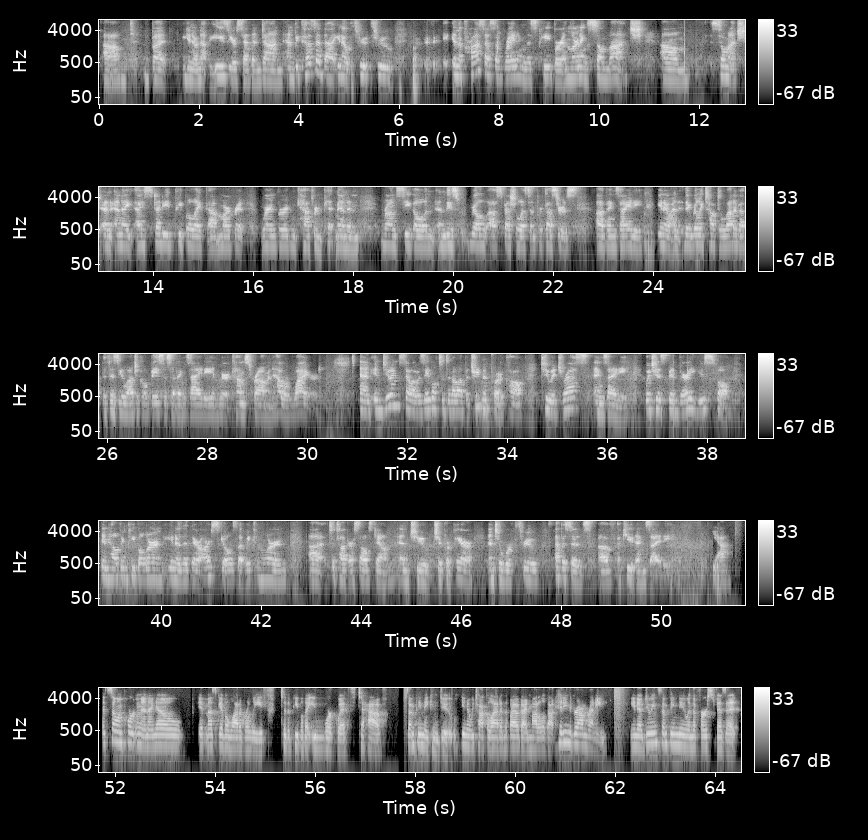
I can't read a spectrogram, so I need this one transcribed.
Um, but you know not easier said than done and because of that you know through through in the process of writing this paper and learning so much um, so much and and I, I studied people like uh, margaret Wehrenberg and catherine pittman and ron siegel and, and these real uh, specialists and professors of anxiety, you know, and they really talked a lot about the physiological basis of anxiety and where it comes from and how we're wired. And in doing so, I was able to develop a treatment protocol to address anxiety, which has been very useful in helping people learn, you know, that there are skills that we can learn uh, to talk ourselves down and to to prepare and to work through episodes of acute anxiety. Yeah, it's so important. And I know it must give a lot of relief to the people that you work with to have something they can do. You know, we talk a lot in the Biodyne model about hitting the ground running, you know, doing something new in the first visit.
